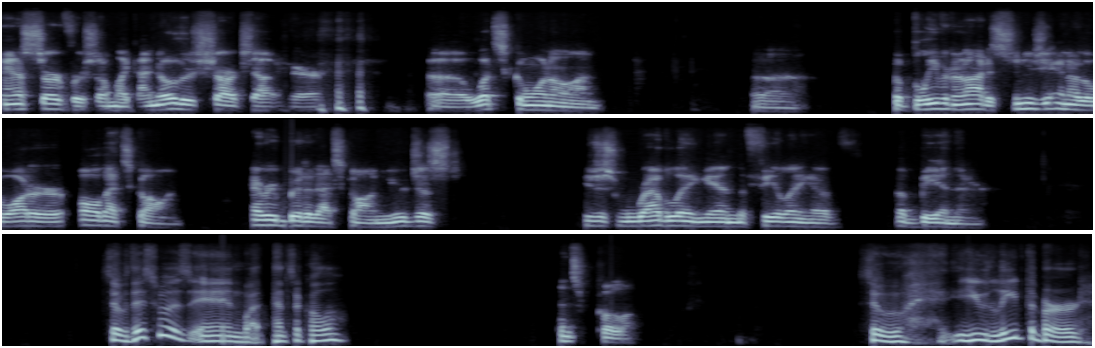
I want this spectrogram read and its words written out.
and a surfer. So I'm like, I know there's sharks out here. Uh, what's going on? Uh, but believe it or not, as soon as you enter the water, all that's gone. Every bit of that's gone. You're just you're just reveling in the feeling of of being there. So this was in what, Pensacola? Pensacola. So you leave the bird,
